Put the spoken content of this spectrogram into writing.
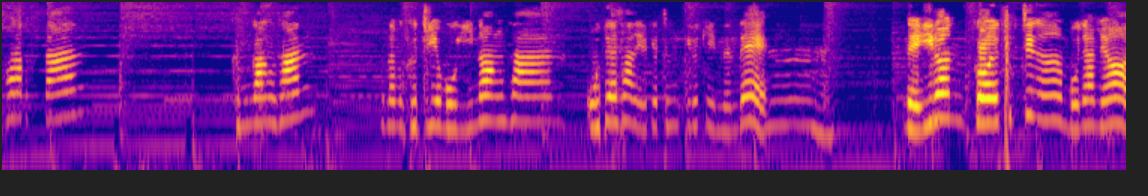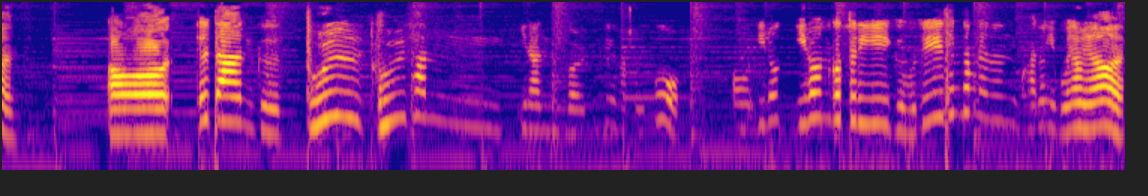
설악산, 금강산 그다음에 그 뒤에 뭐 인왕산, 오대산 이렇게 등- 이렇게 있는데 음. 네 이런 거의 특징은 뭐냐면 어 일단 그 돌 돌산이라는 걸 갖고 있고 어 이런 이런 것들이 그 뭐지 생성되는 과정이 뭐냐면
